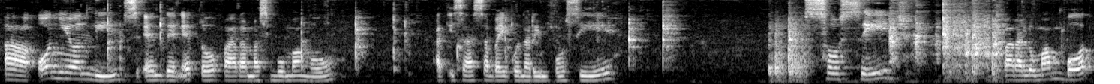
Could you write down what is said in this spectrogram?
ah, onion leaves. And then, ito, para mas bumango. At isasabay ko na rin po si sausage para lumambot.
